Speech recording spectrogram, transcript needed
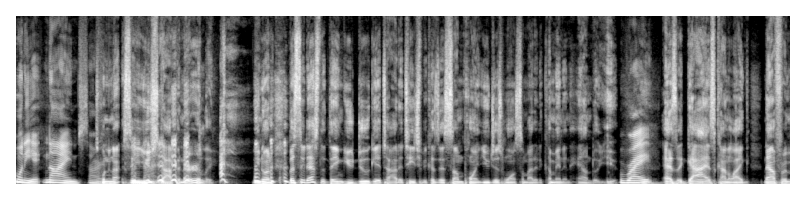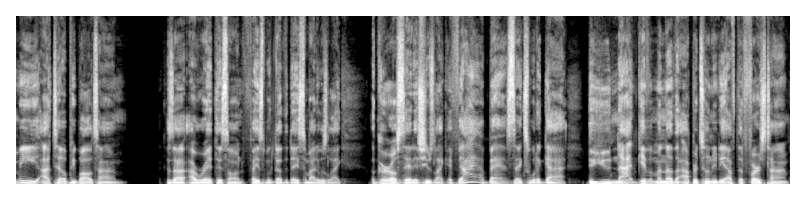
28, nine. Sorry, 29. See, you 29. stopping early. You know, what I- but see, that's the thing. You do get tired of teaching because at some point you just want somebody to come in and handle you. Right. As a guy, it's kind of like now for me. I tell people all the time because I, I read this on Facebook the other day. Somebody was like, a girl said it. She was like, if I have bad sex with a guy, do you not give him another opportunity after the first time?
